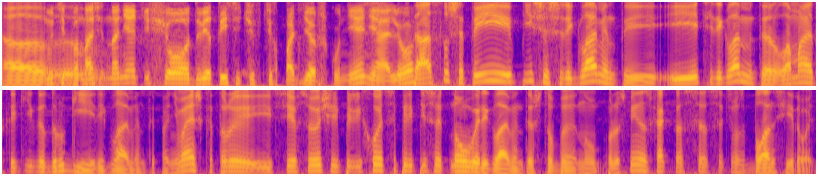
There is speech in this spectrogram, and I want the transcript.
А, Ну, типа, э, нанять еще 2000 в техподдержку. Не, не, алло. Да, слушай, ты пишешь регламенты, и эти регламенты ломают какие-то другие регламенты, понимаешь, которые и все в свою очередь приходится переписывать новые регламенты, чтобы, ну, плюс-минус как-то с, с этим сбалансировать.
